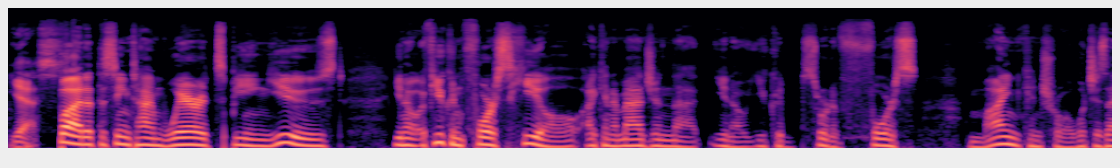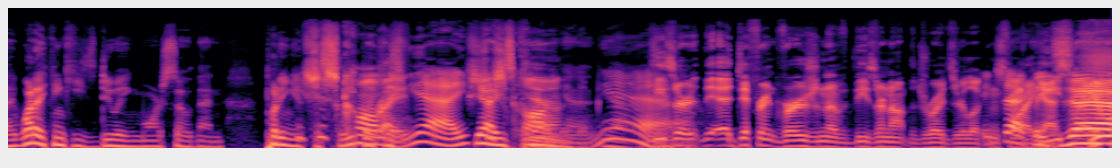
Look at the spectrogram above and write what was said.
Yes. But at the same time, where it's being used, you know, if you can force heal, I can imagine that you know you could sort of force mind control, which is what I think he's doing more so than putting it to just sleep. calming. because- Yeah, he's Yeah, just he's calming calming him. yeah. Yeah, these are a different version of these are not the droids you're looking exactly. for. I guess. Exactly.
